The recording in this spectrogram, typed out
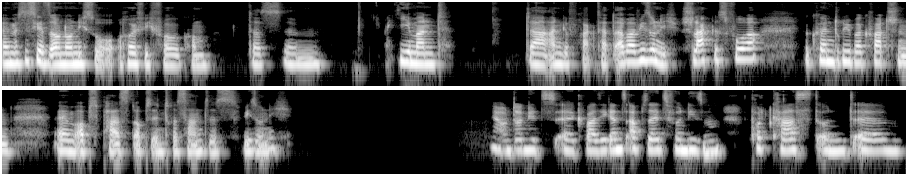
Ähm, es ist jetzt auch noch nicht so häufig vorgekommen, dass ähm, jemand da angefragt hat. Aber wieso nicht? Schlag es vor. Wir können drüber quatschen, ähm, ob es passt, ob es interessant ist. Wieso nicht? Ja, und dann jetzt äh, quasi ganz abseits von diesem Podcast und ähm,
